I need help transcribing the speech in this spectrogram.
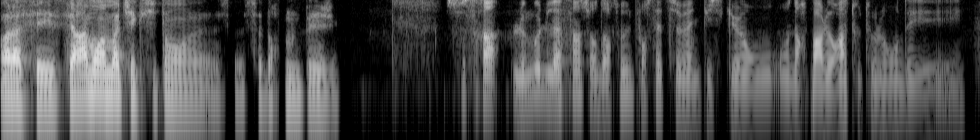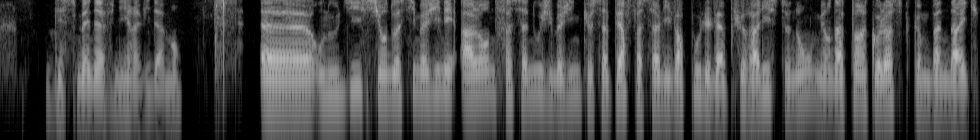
voilà, c'est vraiment un match excitant ce, Dortmund PSG. Ce sera le mot de la fin sur Dortmund pour cette semaine, puisqu'on on en reparlera tout au long des, des semaines à venir, évidemment. Euh, on nous dit si on doit s'imaginer Haaland face à nous, j'imagine que sa paire face à Liverpool est la plus réaliste. Non, mais on n'a pas un colosse comme Van Dyke.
